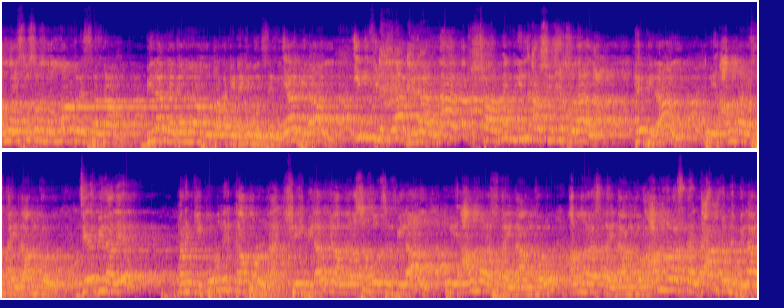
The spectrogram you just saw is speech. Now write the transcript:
আল্লাহ রাসূল সাল্লাল্লাহু আলাইহি সাল্লাম বিলাল রাদিয়াল্লাহু তাআলাকে ডেকে বলছেন, ইয়া বিলাল ইনফিক ইয়া বিলাল, লা তাখশা মিনিল আরশিল ইখলালা। হে বিলাল, তুমি আল্লাহর রাস্তায় দান করো। যে বিলালে মানে কি পরনের কাপড় নাই, সেই বিলালকে আল্লাহ রাসূল বলছেন, বিলাল, তুমি আল্লাহ রাস্তায় দান করো আল্লাহ রাস্তায় দান করো আল্লাহ রাস্তায় দান করলে বিলাল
